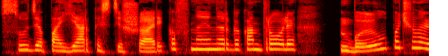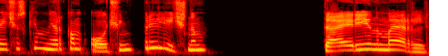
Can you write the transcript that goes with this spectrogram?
судя по яркости шариков на энергоконтроле, был по человеческим меркам очень приличным. «Тайрин Мерль»,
